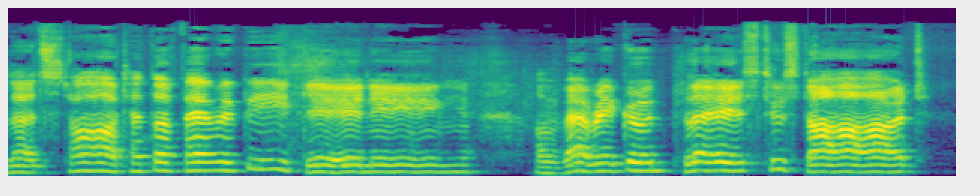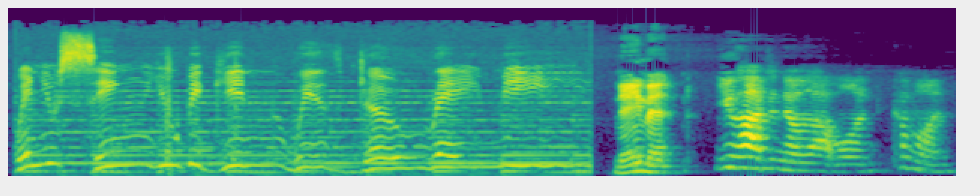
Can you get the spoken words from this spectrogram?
Let's start at the very beginning. A very good place to start. When you sing, you begin with do, re, mi. Name it. You have to know that one. Come on.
